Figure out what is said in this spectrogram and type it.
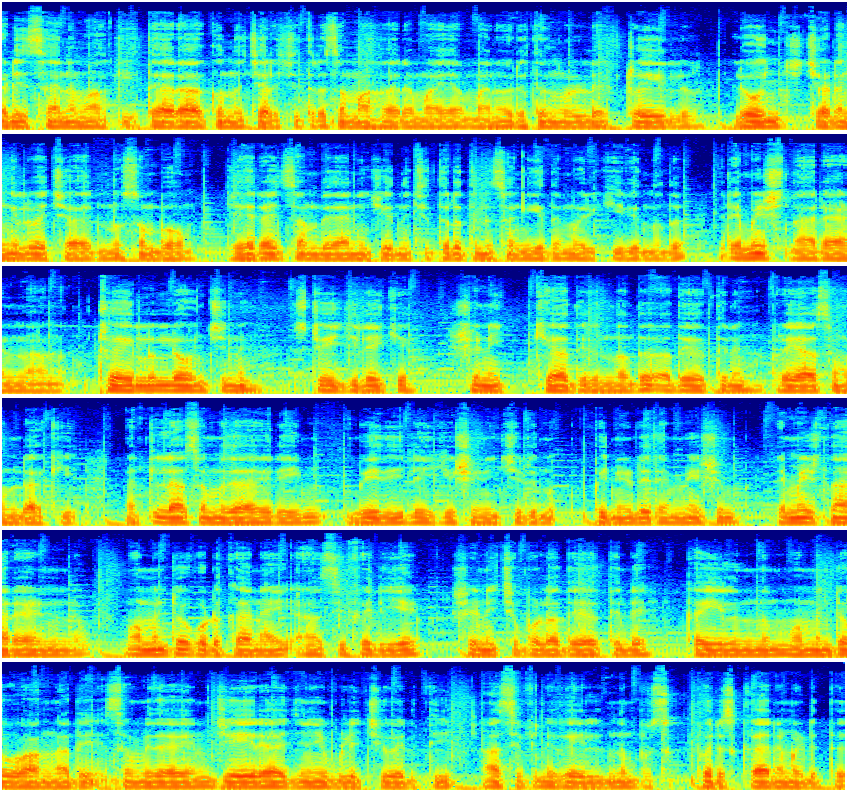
അടിസ്ഥാനമാക്കി തയ്യാറാക്കുന്ന ചലച്ചിത്ര സമാഹാരമായ മനോരഥങ്ങളുടെ ട്രെയിലർ ലോഞ്ച് ചടങ്ങിൽ വെച്ചായിരുന്നു സംഭവം. ജയരാജ് സംവിധാനം ചെയ്യുന്ന ചിത്രത്തിന് സംഗീതം ഒരുക്കിയിരുന്നത് രമേശ് നാരായണനാണ്. ട്രെയിലർ ലോഞ്ചിന് സ്റ്റേജിലേക്ക് ക്ഷണിക്കാതിരുന്നത് അദ്ദേഹത്തിന് പ്രയാസമുണ്ടാക്കി. മറ്റെല്ലാ സംവിധായകരെയും വേദിയിലേക്ക് ക്ഷണിച്ചിരുന്നു. പിന്നീട് രമേശും രമേശ് നാരായണനും മൊമെന്റോ കൊടുക്കാനായി ആസിഫ് അലിയെ ക്ഷണിച്ചപ്പോൾ അദ്ദേഹത്തിന്റെ കയ്യിൽ നിന്നും മൊമെന്റോ വാങ്ങാതെ സംവിധായകൻ ജയരാജിനെ വിളിച്ചു വരുത്തി ആസിഫിന്റെ കയ്യിൽ നിന്നും പുരസ്കാരം പുരസ്കാരമെടുത്ത്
